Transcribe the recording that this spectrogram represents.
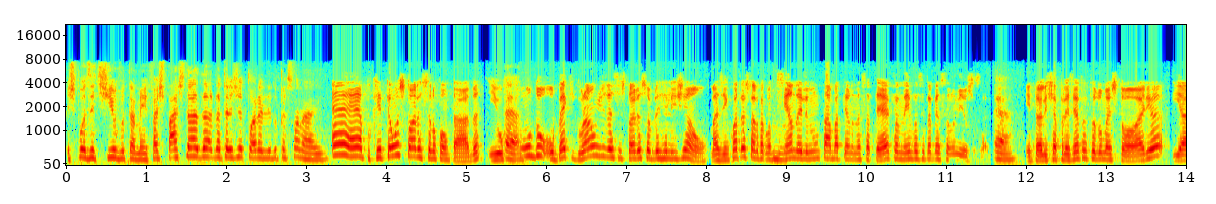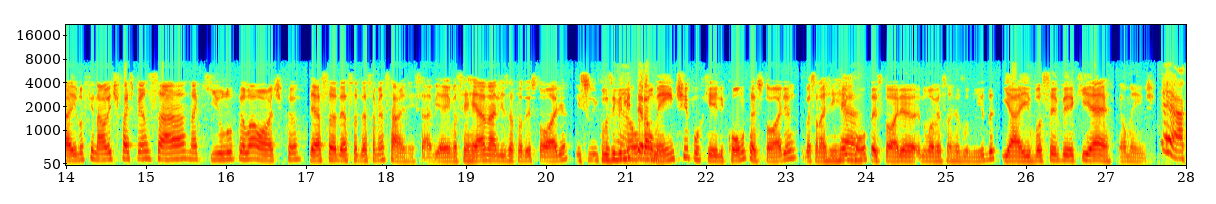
expositivo também. Faz parte da, da, da trajetória ali do personagem. É, é, porque tem uma história sendo contada e o É. fundo, o background dessa história é sobre religião. Mas enquanto a história tá acontecendo, ele não tá batendo nessa tecla, nem você tá pensando nisso, sabe? É. Então ele te apresenta toda uma história e aí no final ele te faz pensar naquilo pela ótica dessa, dessa, dessa mensagem, sabe? E aí você reanalisa toda a história. Isso, inclusive, É, o- literalmente, porque ele conta a história, o personagem É. reconta a história numa versão resumida. E aí você vê que é, realmente. É, a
